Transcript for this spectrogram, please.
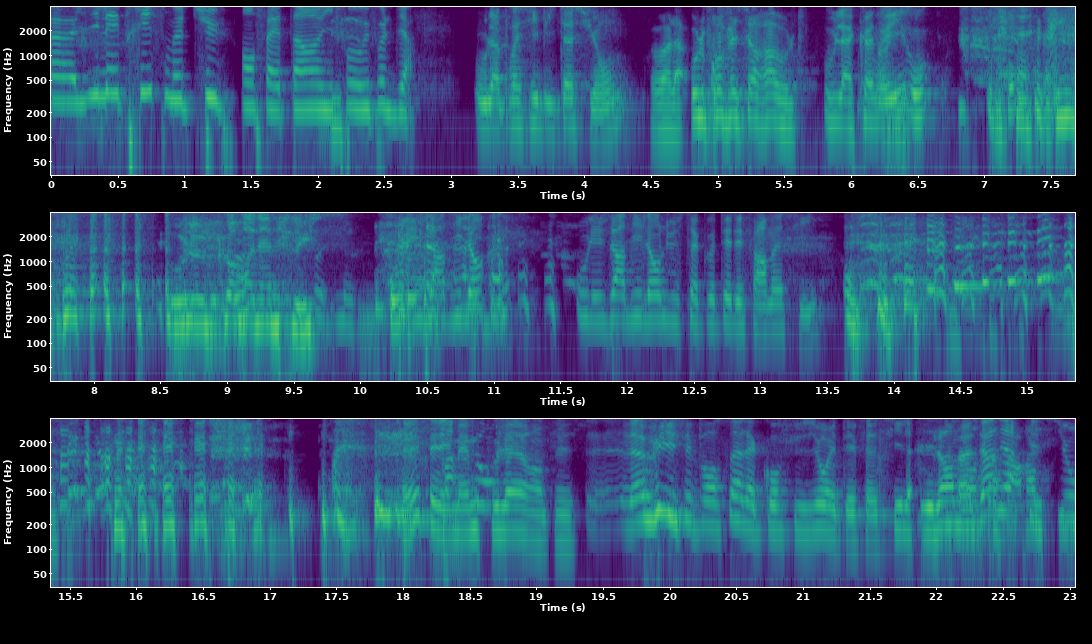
euh, l'illettrisme tue, en fait, hein, il, faut, il faut le dire. Ou la précipitation. Voilà. Ou le professeur Raoult. Ou la connerie. Oui, ou, Ou le coronavirus. ou les jardinlandes. ou les jardinlandes juste à côté des pharmacies. C'est les Partons. mêmes couleurs en plus. Euh, Là, oui, c'est pour ça la confusion était facile. Il Euh, sa dernière question.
